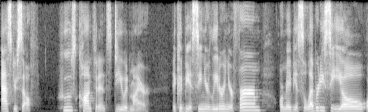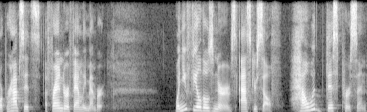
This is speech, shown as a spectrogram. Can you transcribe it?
ask yourself whose confidence do you admire? It could be a senior leader in your firm, or maybe a celebrity CEO, or perhaps it's a friend or a family member. When you feel those nerves, ask yourself, how would this person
